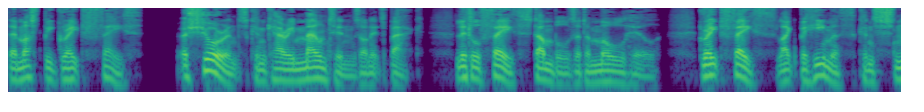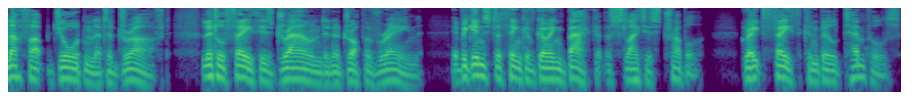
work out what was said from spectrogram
there must be great faith. Assurance can carry mountains on its back. Little faith stumbles at a molehill. Great faith, like Behemoth, can snuff up Jordan at a draught. Little faith is drowned in a drop of rain. It begins to think of going back at the slightest trouble. Great faith can build temples.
